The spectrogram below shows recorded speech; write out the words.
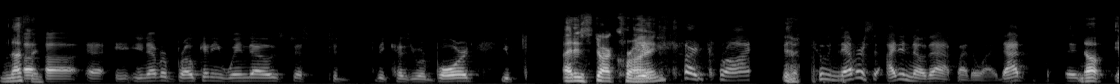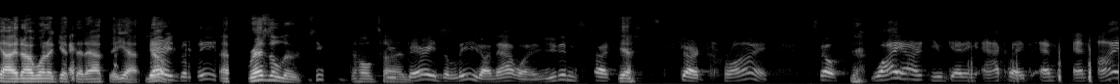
Nothing. Uh, uh, you never broke any windows just to because you were bored. You I didn't start crying. You start crying. Who never. I didn't know that, by the way. That is, No, yeah, I, I want to get that out there. Yeah, no, buried the lead. uh, resolute You- the whole You time. buried the lead on that one. You didn't start Yes. start crying. So Yeah. why aren't you getting accolades? And and I'm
